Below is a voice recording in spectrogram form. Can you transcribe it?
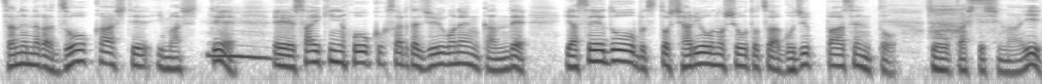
残念ながら増加していまして、うん、えー、最近報告された15年間で野生動物と車両の衝突は50%増加してしまい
